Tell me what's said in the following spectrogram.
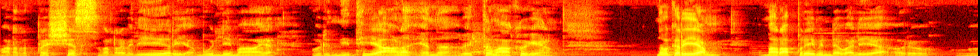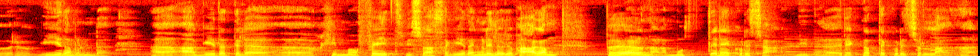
വളരെ പ്രഷ്യസ് വളരെ വിലയേറിയ അമൂല്യമായ ഒരു നിധിയാണ് എന്ന് വ്യക്തമാക്കുകയാണ്. നമുക്കറിയാം മാർ അപ്രേമിന്റെ വലിയ ഒരു ഒരു ഗീതമുണ്ട്. ആ, ഗീതത്തിൽ ഹിം ഓഫ് ഫെയ്ത്ത് വിശ്വാസ ഗീതങ്ങളിൽ ഒരു ഭാഗം പേഴ്ന്നാണ് മുത്തിനെക്കുറിച്ചാണ് രത്നത്തെക്കുറിച്ചുള്ള ആ,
